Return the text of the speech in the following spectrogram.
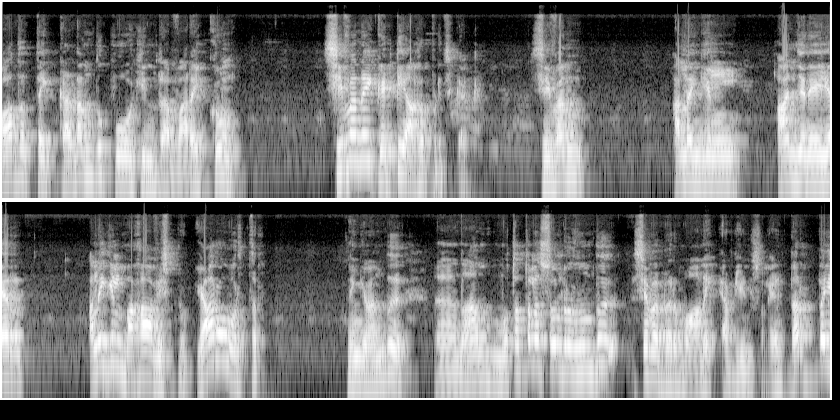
பாதத்தை கடந்து போகின்ற வரைக்கும் சிவனை கெட்டியாக பிடிச்சுக்கங்க. சிவன் அல்லங்கில் ஆஞ்சநேயர் அல்லங்கில் மகாவிஷ்ணு. யாரோ ஒருத்தர். நீங்கள் வந்து நான் மொத்தத்தில் சொல்கிறது வந்து சிவபெருமானை அப்படின்னு சொல்கிறேன் தர்பை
